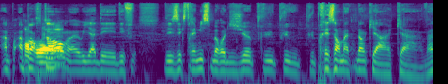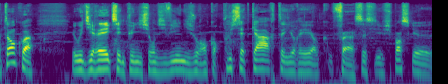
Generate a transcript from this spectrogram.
imp- importants, où il y a des, des extrémismes religieux plus, plus, plus présents maintenant qu'il y, a, qu'il y a 20 ans, quoi. Et où il dirait que c'est une punition divine, il jouera encore plus cette carte, et il y aurait, enfin, je pense que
